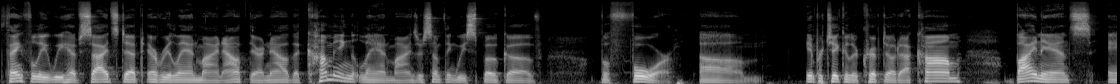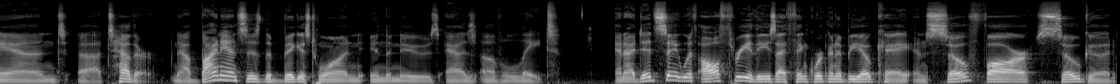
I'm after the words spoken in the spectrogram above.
thankfully, we have sidestepped every landmine out there. Now, the coming landmines are something we spoke of before. Um, in particular, Crypto.com, Binance, and uh, Tether. Now, Binance is the biggest one in the news as of late. And I did say with all three of these, I think we're going to be okay. And so far, so good.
